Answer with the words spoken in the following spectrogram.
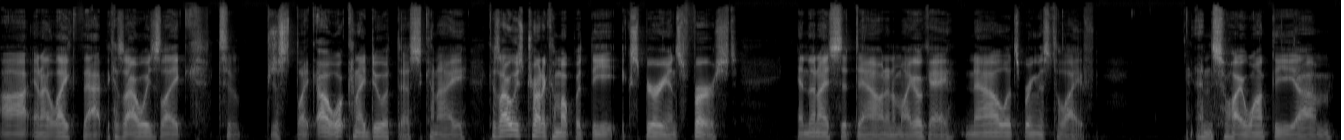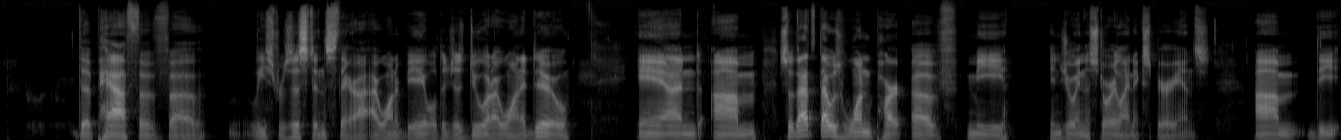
uh, and I like that because I always like to just like, oh, what can I do with this? Can I? Because I always try to come up with the experience first, and then I sit down and I'm like, okay, now let's bring this to life. And so I want the um, the path of uh, least resistance there. I, I want to be able to just do what I want to do, and um, so that that was one part of me enjoying the storyline experience. Um, the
